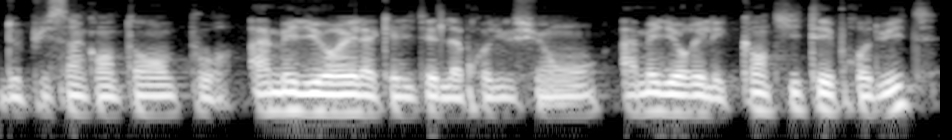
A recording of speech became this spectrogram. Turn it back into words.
depuis 50 ans pour améliorer la qualité de la production, améliorer les quantités produites.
